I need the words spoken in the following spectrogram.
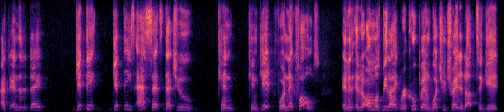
at the end of the day, get the get these assets that you can can get for Nick Foles, and it, it'll almost be like recouping what you traded up to get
